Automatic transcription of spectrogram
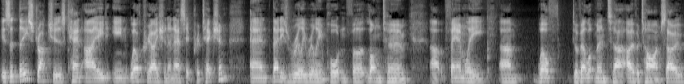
is that these structures can aid in wealth creation and asset protection, and that is really, really important for long term uh, family um, wealth development uh, over time. So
